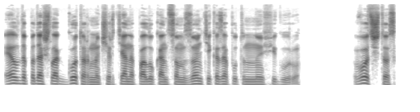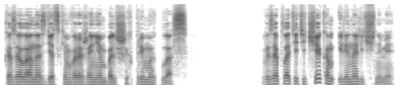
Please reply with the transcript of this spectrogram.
Элда подошла к Готтерну, чертя на полу концом зонтика запутанную фигуру. «Вот что», — сказала она с детским выражением больших прямых глаз. «Вы заплатите чеком или наличными?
